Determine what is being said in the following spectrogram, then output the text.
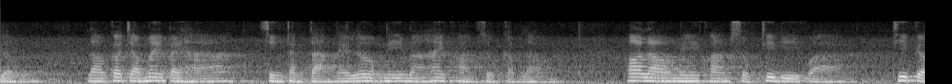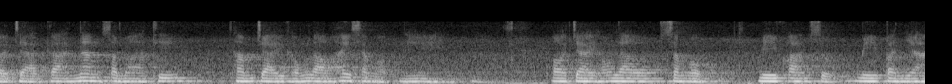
หลง เราก็จะไม่ไปหาสิ่งต่างๆ ในโลกนี้มาให้ความสุขกับเรา เพราะเรามีความสุขที่ดีกว่า ที่เกิดจากการนั่งสมาธิทำใจของเราให้สงบนี่ พอใจของเราสงบ มีความสุข มีปัญญา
